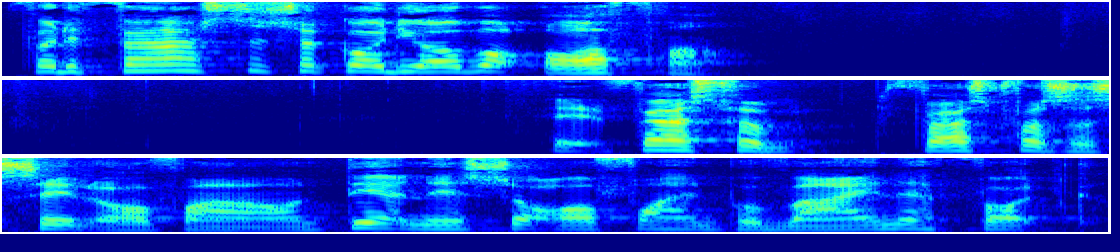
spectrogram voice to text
For det første, så går de op og offrer. Øh, først for, først for sig selv offrer Aaron, dernæst så offrer han på vegne af folket.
